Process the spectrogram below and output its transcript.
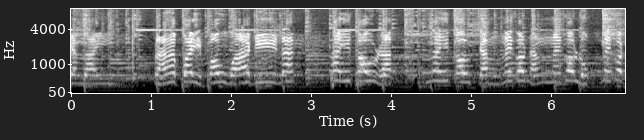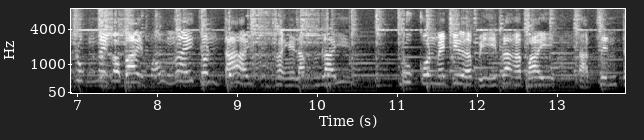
ยังไงปลาไปเป่าว่าดีนัก ให้เขารักไงเขาจังไงเขาหนังไงเขาลุกไงเขาจุกไงเขาใบเป่าไงจนตายให้ลำไหล ทุกคนไม่เชื่อปีพระภัย ตัดสินใจ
